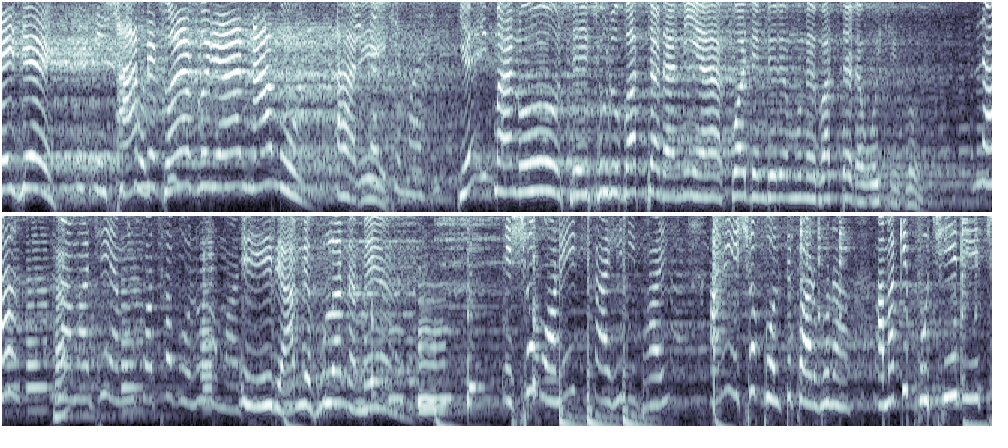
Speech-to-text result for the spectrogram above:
এই যে পড়ছি। দয়া করে নামুন আরে এই মানুষ এই শুরু বাচ্চাটা নিয়ে কয়দিন ধরে মনে বাচ্চাটা হয়েছে গো। না হ্যাঁ? মাঝি এমন কথা বলো এই আপনি ফুলা না মেয়ে। এসব অনেক কাহিনী ভাই। আমি এসব বলতে পারব না। আমাকে পুছিয়ে দিয়েছ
